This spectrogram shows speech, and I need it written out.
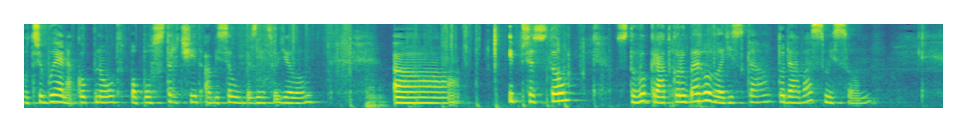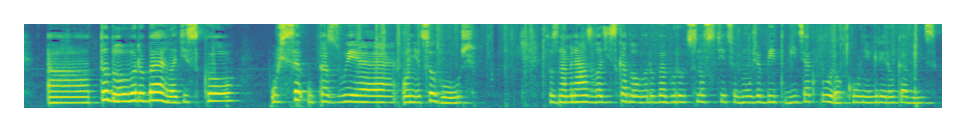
potřebuje nakopnout, popostrčit, aby se vůbec něco dělo. A, I přesto z toho krátkodobého hlediska to dává smysl. A to dlouhodobé hledisko už se ukazuje o něco hůř, to znamená z hlediska dlouhodobé budoucnosti, což může být víc jak půl roku, někdy rok a víc,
